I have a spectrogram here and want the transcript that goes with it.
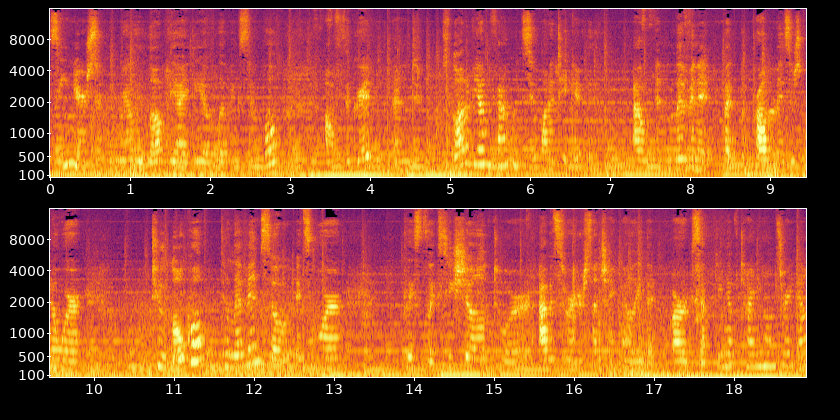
seniors who really love the idea of living simple, off the grid, and a lot of young families who want to take it out and live in it, but the problem is there's nowhere too local to live in, so it's more places like Sechelt or Abbotsford or Sunshine Valley that are accepting of tiny homes right now.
